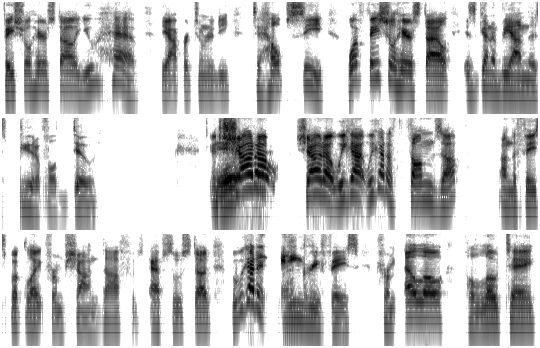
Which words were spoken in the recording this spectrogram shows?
facial hairstyle, you have the opportunity to help see what facial hairstyle is going to be on this beautiful dude. And Yeah. shout out, shout out. We got we got a thumbs up on the Facebook like from Sean Duff, absolute stud. But we got an angry face from Elo Pelote,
